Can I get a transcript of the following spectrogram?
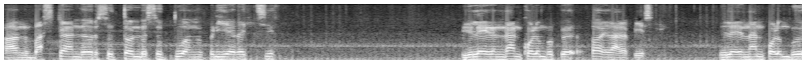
அவங்க பஸ் ஸ்டாண்டு ஒரு சுத்தொண்டு சுற்றுவாங்க இப்படியே வச்சு. இதில் இருந்தான் கொழும்புக்கு. பேசணும் இதில் இருந்தான் கொழும்பு?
